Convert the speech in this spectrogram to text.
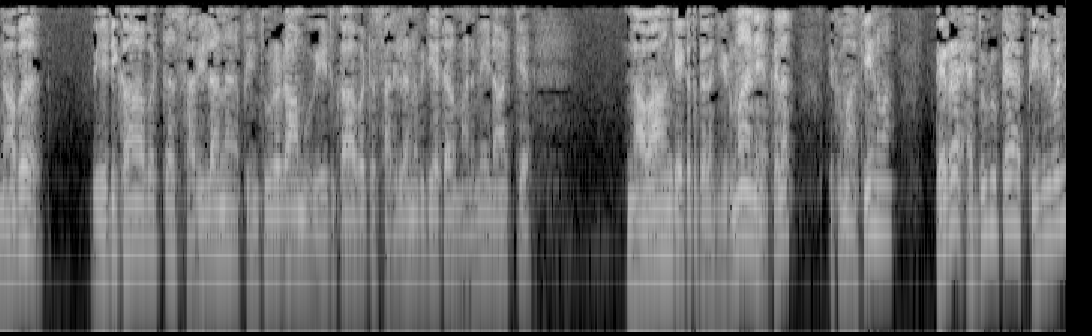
නව වේදිකාවට සරිලන පින්තූර රාමු වේදිකාවට සරිලන විදියට මනමේ නාට්‍ය නවාංග එකතු කර නිර්මාණය කළත් එතුමා කියනවා පෙර ඇදුරු පෑ පිළිවෙල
